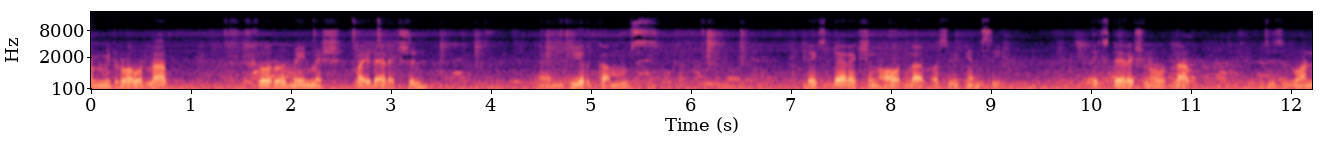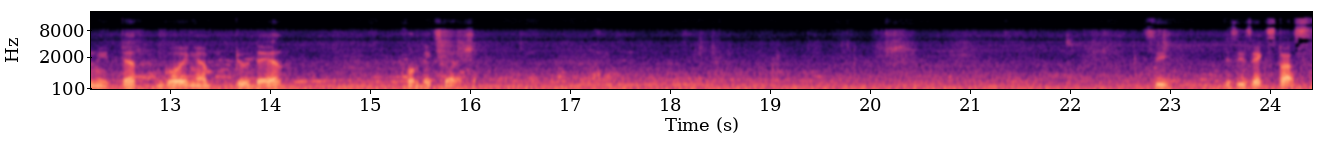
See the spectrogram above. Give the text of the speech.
one meter overlap for main mesh y direction. And here comes the x direction overlap as you can see. X direction overlap this is one meter going up to there for the x direction. See this is extras.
